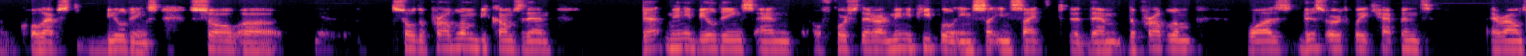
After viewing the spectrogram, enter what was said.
uh, collapsed buildings. So, so the problem becomes then that many buildings, and of course there are many people inside inside them. The problem was this earthquake happened around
